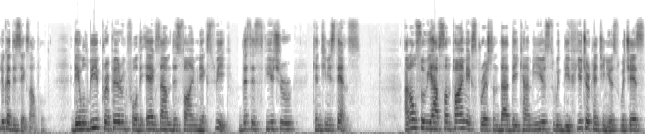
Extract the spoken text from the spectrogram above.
Look at this example. They will be preparing for the exam this time next week. This is future continuous tense. And also we have some time expression that they can be used with the future continuous which is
